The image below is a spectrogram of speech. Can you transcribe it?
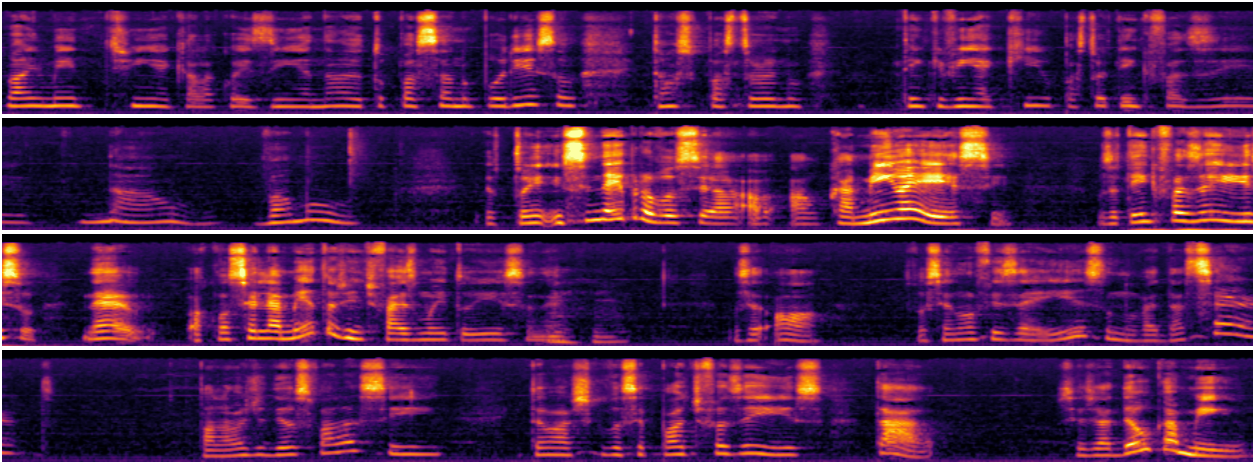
do alimentinho, aquela coisinha. Não, eu estou passando por isso, então se o pastor não, tem que vir aqui, o pastor tem que fazer. Não, vamos. eu tô, ensinei para você, a, a, o caminho é esse. Você tem que fazer isso, né? Aconselhamento a gente faz muito isso, né? Uhum. Você, ó, se você não fizer isso, não vai dar certo. A palavra de Deus fala assim. Então eu acho que você pode fazer isso. Tá, você já deu o caminho.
